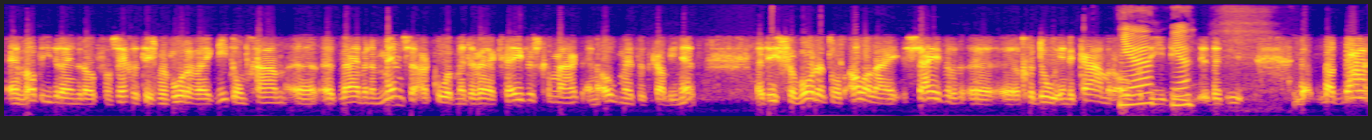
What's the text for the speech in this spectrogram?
En wat iedereen er ook van zegt, het is me vorige week niet ontgaan. Uh, het, wij hebben een mensenakkoord met de werkgevers gemaakt en ook met het kabinet. Het is verworden tot allerlei cijfergedoe uh, in de Kamer over ja, die, die, ja. die, die dat, dat, daar,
